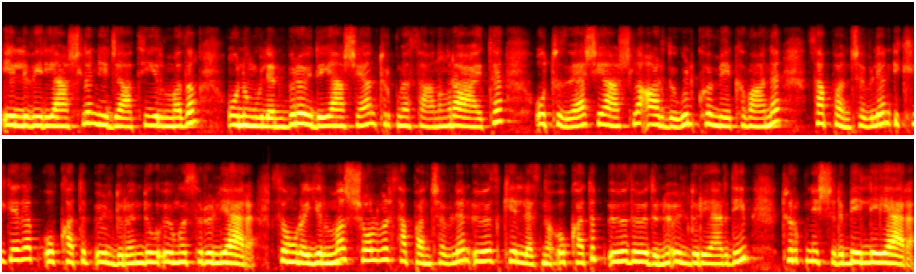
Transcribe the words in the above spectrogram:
Elli bir ýaşly Nejat Ýylmazyň onuň bilen bir öýde ýaşaýan Türkmenistanyň raýaty otuz bäş ýaşly Arzygül Kömekowany sapança bilen iki gezek ok atyp öldürendigi öňe sürülýär. Soňra Ýylmaz şol bir sapança bilen öz kellesine ok atyp, öz-özüni öldürýär diýip, türk neşiri belleýär.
